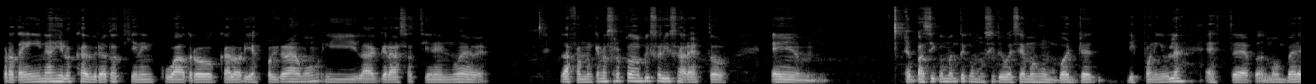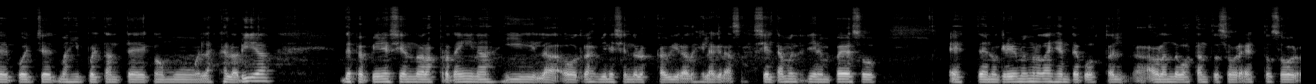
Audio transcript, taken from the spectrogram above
proteínas y los carbohidratos tienen 4 calorías por gramo y las grasas tienen 9. La forma en que nosotros podemos visualizar esto em, es básicamente como si tuviésemos un budget disponible. Este, podemos ver el budget más importante como las calorías, después viene siendo las proteínas y las otras viene siendo los carbohidratos y las grasas. Ciertamente tienen peso. Este, no quiero irme en una tangente, puedo estar hablando bastante sobre esto, sobre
